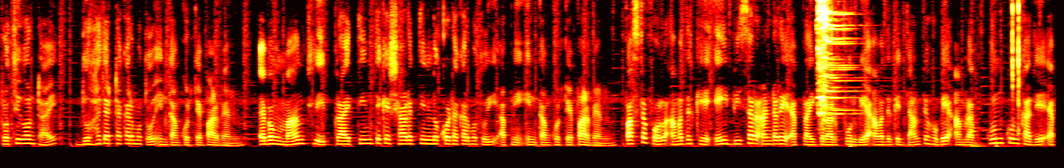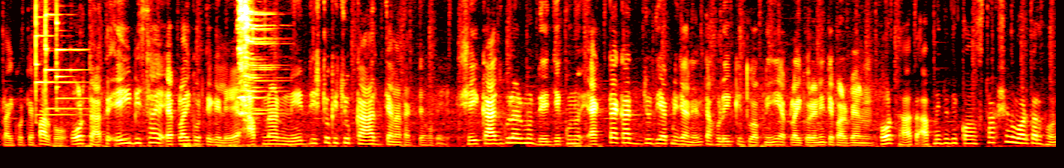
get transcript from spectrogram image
প্রতি ঘন্টায় দু হাজার টাকার মতো ইনকাম করতে পারবেন এবং মান্থলি প্রায় তিন থেকে সাড়ে তিন লক্ষ টাকার মতোই আপনি ইনকাম করতে পারবেন। ফার্স্ট অফ অল আমাদেরকে এই ভিসার আন্ডারে অ্যাপ্লাই করার পূর্বে আমাদেরকে জানতে হবে আমরা কোন কোন কাজে অ্যাপ্লাই করতে পারব। অর্থাৎ এই ভিসায় অ্যাপ্লাই করতে গেলে আপনার নির্দিষ্ট কিছু কাজ জানা থাকতে হবে। সেই কাজগুলোর মধ্যে যে কোনো একটা কাজ যদি আপনি জানেন তাহলেই কিন্তু আপনি অ্যাপ্লাই করে নিতে পারবেন। অর্থাৎ আপনি যদি কনস্ট্রাকশন ওয়ার্কার হন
